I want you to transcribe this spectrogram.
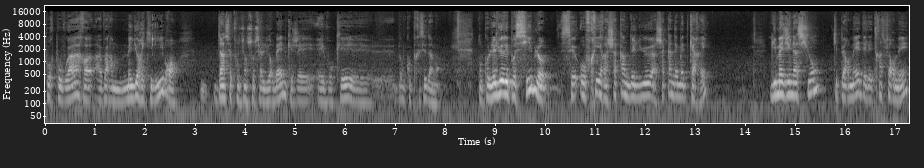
pour pouvoir euh, avoir un meilleur équilibre dans ces fonctions sociales urbaines que j'ai évoquées euh, donc précédemment. Donc les lieux des possibles, c'est offrir à chacun des lieux, à chacun des mètres carrés, l'imagination qui permet de les transformer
